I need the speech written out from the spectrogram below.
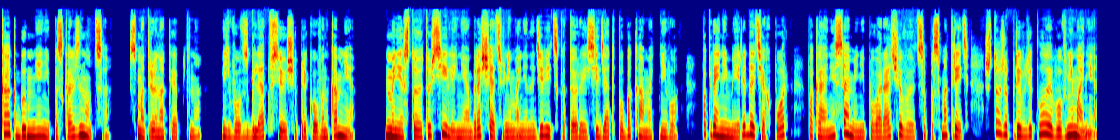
как бы мне не поскользнуться. Смотрю на Кэптона. Его взгляд все еще прикован ко мне. Мне стоит усилий не обращать внимания на девиц, которые сидят по бокам от него. По крайней мере, до тех пор, пока они сами не поворачиваются посмотреть, что же привлекло его внимание.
